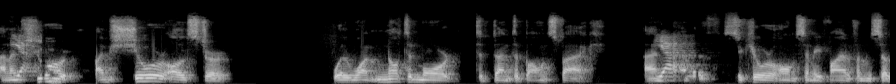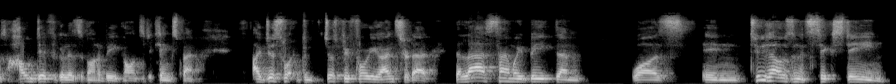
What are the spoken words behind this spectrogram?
and I'm Yeah. sure I'm sure Ulster will want nothing more to, than to bounce back and Yeah. secure a home semi final for themselves. How difficult is it going to be going to the Kingspan? I just want just before you answer that, the last time we beat them was in 2016,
